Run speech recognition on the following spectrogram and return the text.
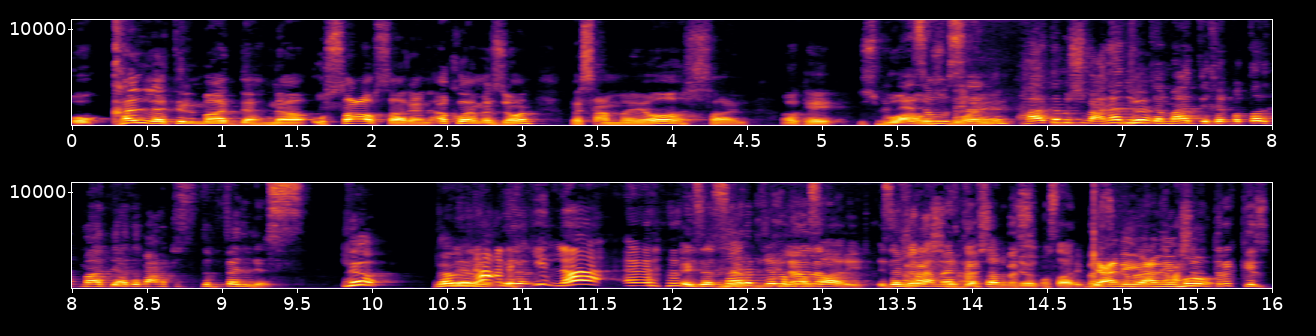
وقلت المادة هنا وصعب صار يعني أكو أمازون بس عم يوصل okay؟ أسبوع أو. أسبوعين. هذا مش معناته. أنت مادي غير بطلت مادي هذا معناته تنفلس لا. لا لا لا, عم نحكي لا. إذا صار بجيبك. مصاري إذا جيت أمريكا صار بجيبك مصاري بس يعني- يعني عشان مو- تركز.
